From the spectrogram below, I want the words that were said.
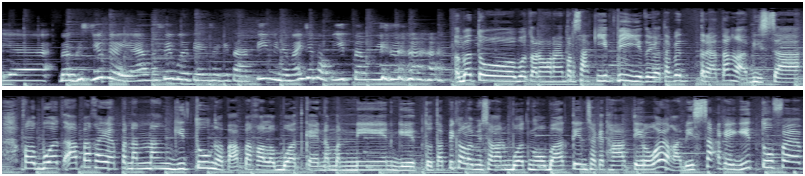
ya bagus juga ya. Maksudnya buat yang sakit hati minum aja kopi hitam gitu. betul buat orang-orang yang tersakiti gitu ya, tapi ternyata nggak bisa. Kalau buat apa kayak penenang gitu nggak apa-apa kalau buat kayak nemenin gitu. Tapi kalau misalkan buat ngobatin sakit hati lo ya nggak bisa kayak gitu, Feb.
